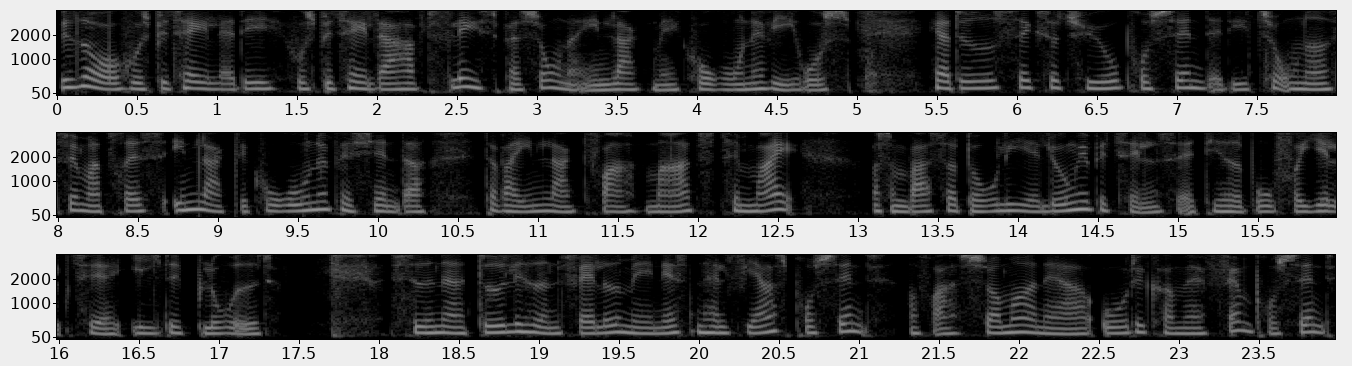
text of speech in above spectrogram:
Hvidovre Hospital er det hospital, der har haft flest personer indlagt med coronavirus. Her døde 26 procent af de 265 indlagte coronapatienter, der var indlagt fra marts til maj, og som var så dårlige af lungebetændelse, at de havde brug for hjælp til at ilte blodet. Siden er dødeligheden faldet med næsten 70 procent, og fra sommeren er 8,5 procent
